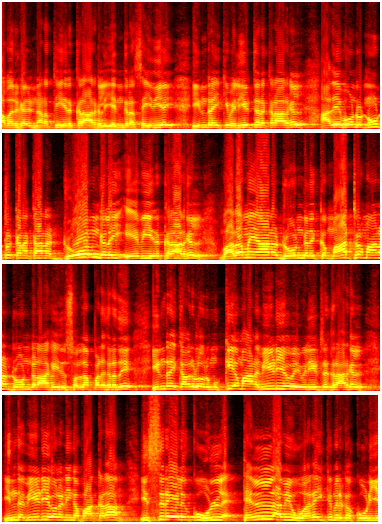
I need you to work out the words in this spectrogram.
அவர்கள் நடத்தியிருக்கிறார்கள் என்கிற செய்தியை இன்றைக்கு வெளியிட்டிருக்கிறார்கள். அதே போன்று நூற்றுக்கணக்கான ட்ரோன்களை ஏவியிருக்கிறார்கள். வளமையான ட்ரோன்களுக்கு மாற்றமான ட்ரோன்களாக இது சொல்லப்படுகிறது. இன்றைக்கு அவர்கள் ஒரு முக்கியமான வீடியோவை வெளியிட்டிருக்கிறார்கள். இந்த வீடியோவில் நீங்கள் பார்க்கலாம். இஸ்ரேலுக்கு உள்ள டெல் அவிவ் வரைக்கும் இருக்கக்கூடிய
